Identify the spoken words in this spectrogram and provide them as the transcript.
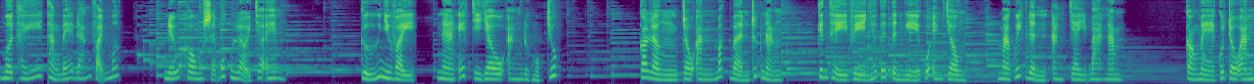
mơ thấy thằng bé đáng phải mất, nếu không sẽ bất lợi cho em. Cứ như vậy, nàng ép chị dâu ăn được một chút. Có lần Trâu Anh mắc bệnh rất nặng, kinh thị vì nhớ tới tình nghĩa của em chồng mà quyết định ăn chay 3 năm. Còn mẹ của Trâu Anh,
